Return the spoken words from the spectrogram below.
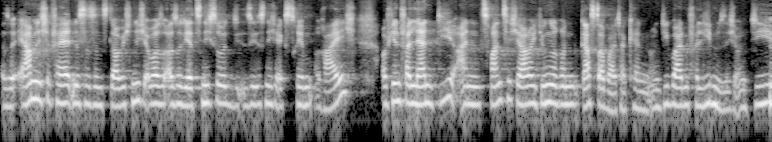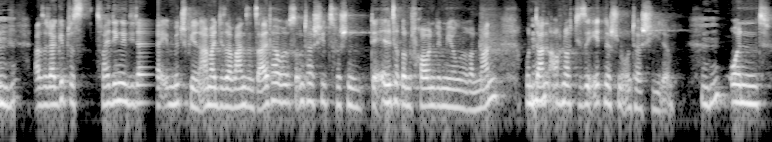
also ärmliche Verhältnisse sind es, glaube ich, nicht, aber so, also jetzt nicht so, sie ist nicht extrem reich. Auf jeden Fall lernt die einen 20 Jahre jüngeren Gastarbeiter kennen und die beiden verlieben sich und die, mhm. also da gibt es zwei Dinge, die da eben mitspielen. Einmal dieser Wahnsinnsaltersunterschied zwischen der älteren Frau und dem jüngeren Mann und mhm. dann auch noch diese ethnischen Unterschiede. Mhm. Und,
